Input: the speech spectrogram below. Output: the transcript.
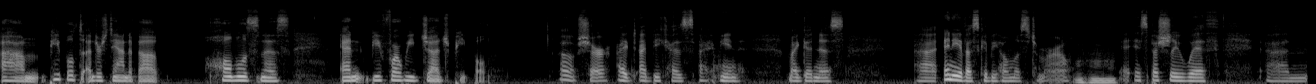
um, people to understand about homelessness and before we judge people. Oh, sure. I, I because I mean, my goodness, uh, any of us could be homeless tomorrow. Mm-hmm. Especially with, um,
